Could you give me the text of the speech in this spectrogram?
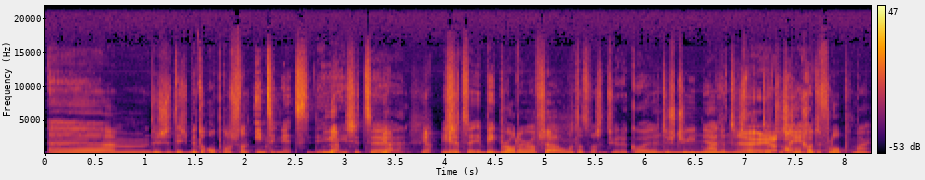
Ehm, dus het is met de opkomst van internet. De- Ja, Is het, ja, ja, is het Big Brother of zo? Want dat was natuurlijk uh, The Street. Ja, dat was, Nee, dat was geen grote flop. Maar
